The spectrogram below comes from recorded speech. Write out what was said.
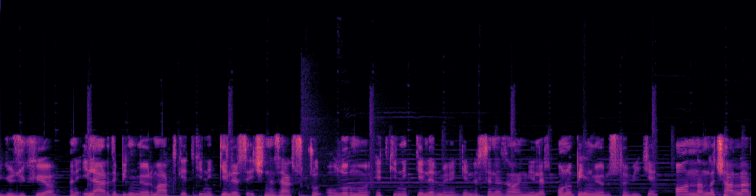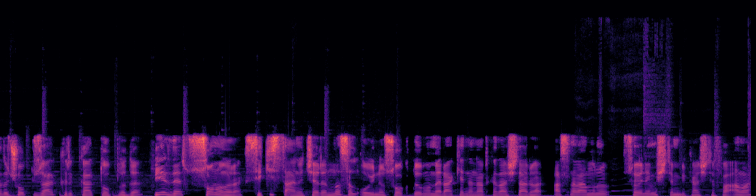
gözüküyor. Hani ileride bilmiyorum artık etkinlik gelirse içinde Zerg Scroll olur mu? Etkinlik gelir mi? Gelirse ne zaman gelir? Onu bilmiyoruz tabii ki. O anlamda çarlar da çok güzel kırık kalp topladı. Bir de son olarak 8 tane çarı nasıl oyuna soktuğumu merak eden arkadaşlar var. Aslında ben bunu söylemiştim birkaç defa ama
